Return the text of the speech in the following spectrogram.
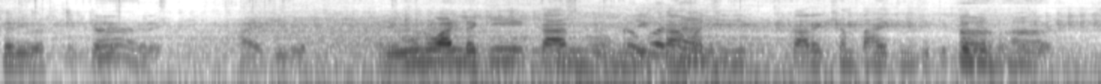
खरी. गोष्ट आहे, खरं आहे. खरं आहे. आहे ती गोष्ट म्हणजे ऊन वाढलं की काम म्हणजे झालं. कामाची जी कार्यक्षमता आहे तुमची ती कमी हा. होते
